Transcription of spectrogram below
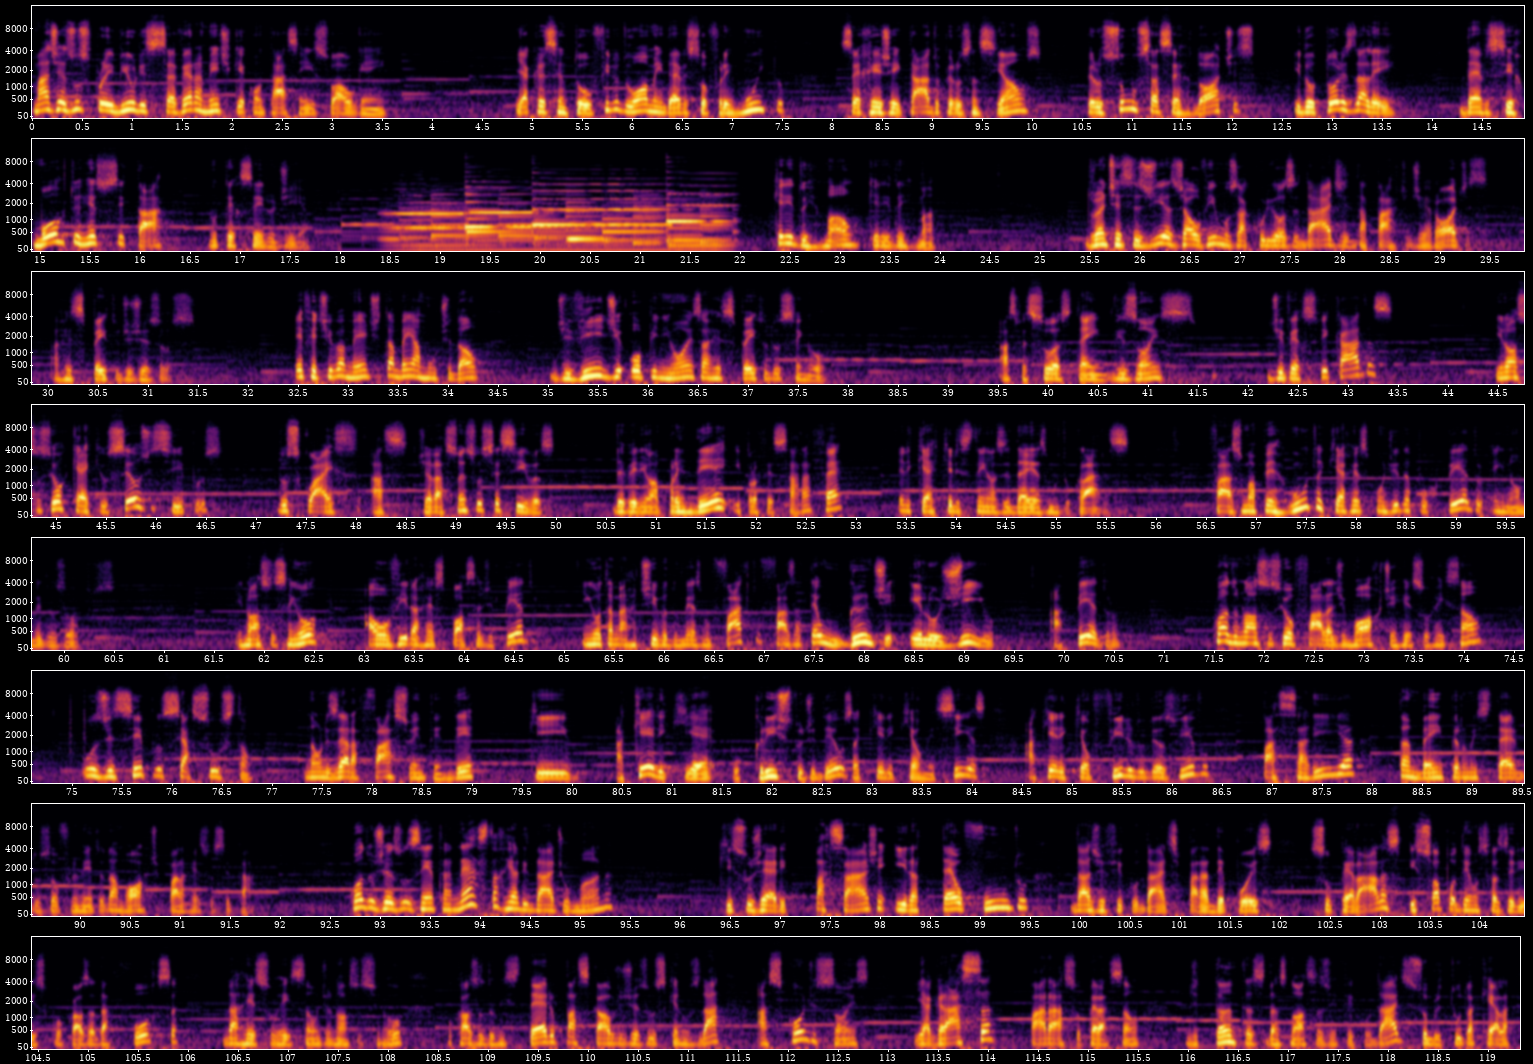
Mas Jesus proibiu-lhes severamente que contassem isso a alguém. E acrescentou: O filho do homem deve sofrer muito, ser rejeitado pelos anciãos, pelos sumos sacerdotes e doutores da lei, deve ser morto e ressuscitar no terceiro dia. Querido irmão, querida irmã, durante esses dias já ouvimos a curiosidade da parte de Herodes a respeito de Jesus. Efetivamente, também a multidão divide opiniões a respeito do Senhor. As pessoas têm visões diversificadas e Nosso Senhor quer que os seus discípulos, dos quais as gerações sucessivas deveriam aprender e professar a fé, Ele quer que eles tenham as ideias muito claras. Faz uma pergunta que é respondida por Pedro em nome dos outros. E Nosso Senhor, ao ouvir a resposta de Pedro, em outra narrativa do mesmo fato, faz até um grande elogio a Pedro. Quando Nosso Senhor fala de morte e ressurreição, os discípulos se assustam. Não lhes era fácil entender que aquele que é o Cristo de Deus, aquele que é o Messias, aquele que é o Filho do Deus vivo, passaria também pelo mistério do sofrimento e da morte para ressuscitar. Quando Jesus entra nesta realidade humana, que sugere passagem, ir até o fundo das dificuldades para depois superá-las, e só podemos fazer isso por causa da força da ressurreição de nosso Senhor, por causa do mistério pascal de Jesus que nos dá as condições e a graça para a superação de tantas das nossas dificuldades, sobretudo aquela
